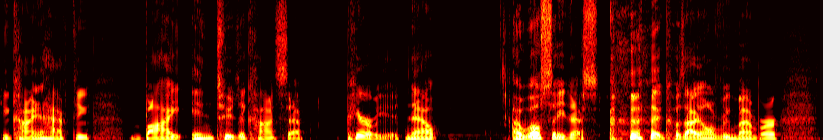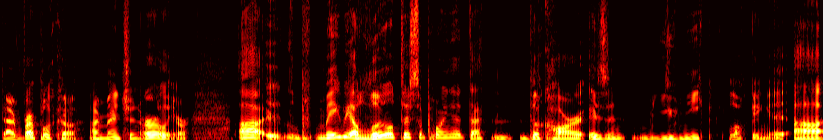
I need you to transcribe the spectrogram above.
You kind of have to buy into the concept, period. Now, I will say this because I don't remember that replica I mentioned earlier. Uh, maybe a little disappointed that the car isn't unique looking. Uh,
